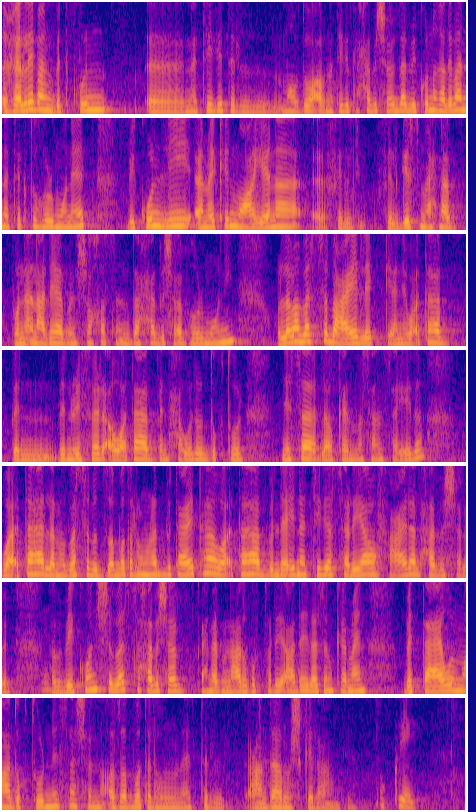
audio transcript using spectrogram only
فغالبا بتكون آه، نتيجة الموضوع أو نتيجة الحب الشباب ده بيكون غالبا نتيجته هرمونات بيكون ليه أماكن معينة آه، في في الجسم إحنا بناء عليها بنشخص إن ده حب شباب هرموني. ولما بس بعالج يعني وقتها بن بنريفير أو وقتها بنحوله لدكتور نساء لو كان مثلا سيدة. وقتها لما بس بتظبط الهرمونات بتاعتها وقتها بنلاقي نتيجة سريعة وفعالة لحب الشباب. فما بيكونش بس حب الشباب إحنا بنعالجه بطريقة عادية. لازم كمان بالتعاون مع دكتور نساء عشان أظبط الهرمونات اللي عندها مشكلة عندي. أوكي.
